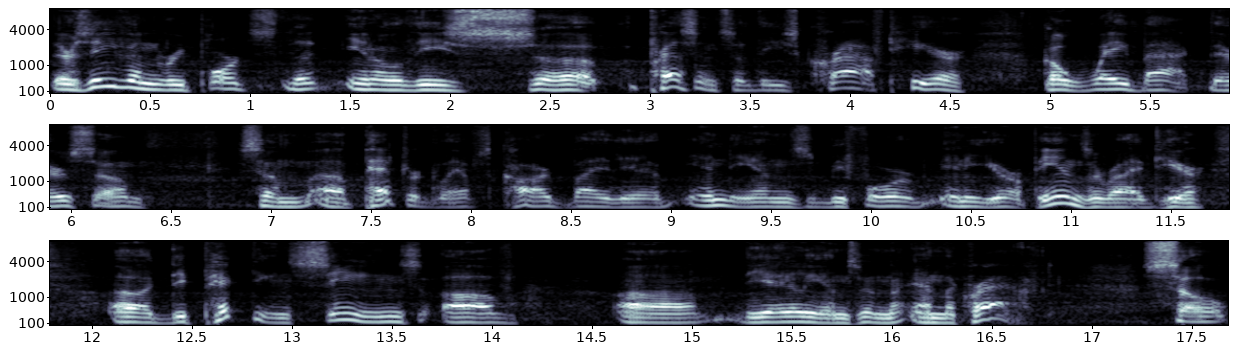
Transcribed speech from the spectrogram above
There's even reports that you know these uh, presence of these craft here go way back. There's um, some uh, petroglyphs carved by the Indians before any Europeans arrived here, uh, depicting scenes of uh, the aliens and the, and the craft. So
